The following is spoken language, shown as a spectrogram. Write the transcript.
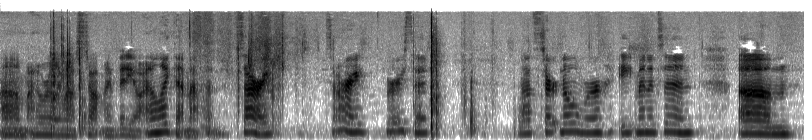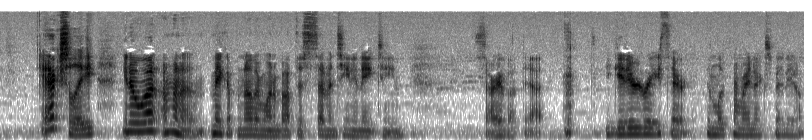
Um, I don't really want to stop my video. I don't like that method. Sorry. Sorry. Erase it. Not starting over. Eight minutes in. Um, actually, you know what? I'm going to make up another one about this 17 and 18. Sorry about that. You get your eraser and look for my next video.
